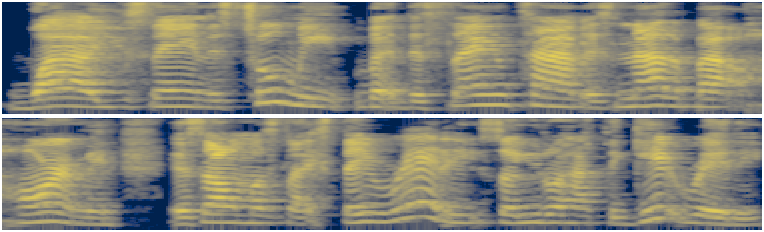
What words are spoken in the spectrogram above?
why are you saying this to me? But at the same time, it's not about harming. It's almost like stay ready so you don't have to get ready.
